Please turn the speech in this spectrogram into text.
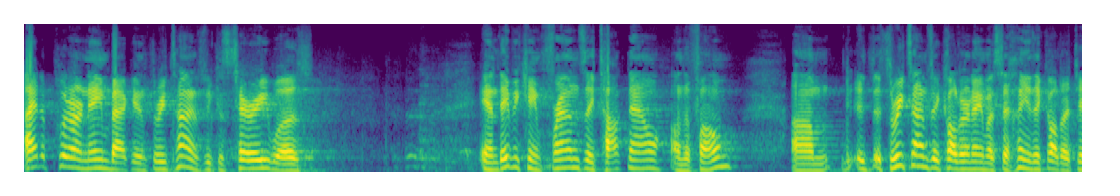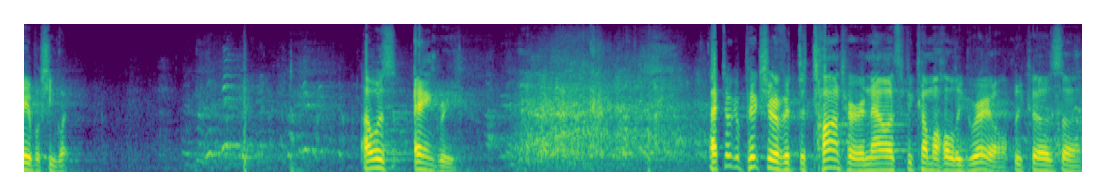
I had to put our name back in three times because Terry was and they became friends. They talk now on the phone. Um, it, three times they called her name. I said, honey, they called our table. She went. I was angry. I took a picture of it to taunt her, and now it's become a holy grail because uh,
